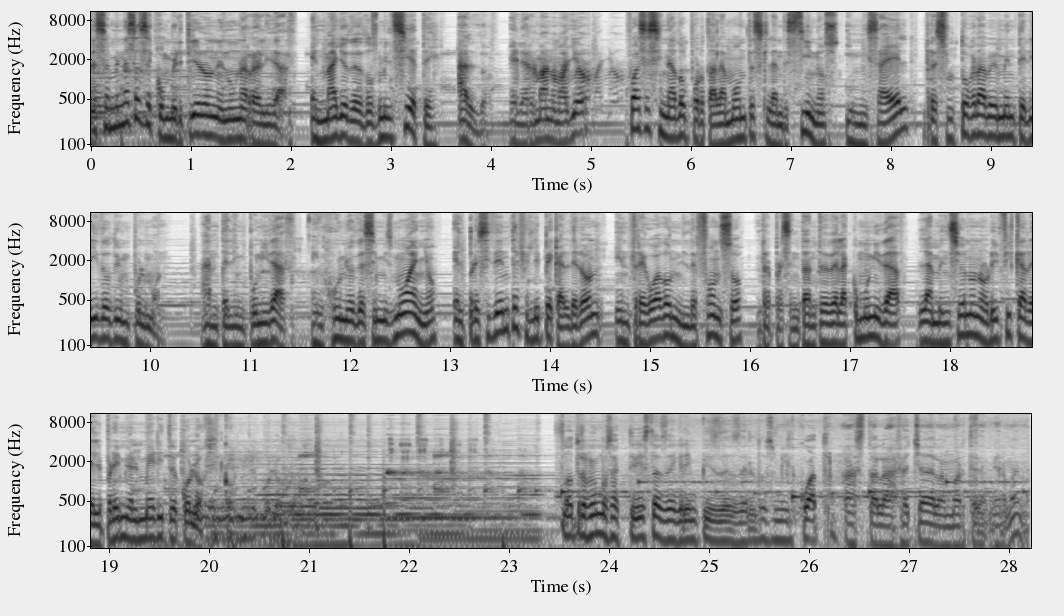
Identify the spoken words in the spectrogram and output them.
Las amenazas se convirtieron en una realidad. En mayo de 2007, Aldo, el hermano mayor, fue asesinado por talamontes clandestinos y Misael resultó gravemente herido de un pulmón. Ante la impunidad, en junio de ese mismo año, el presidente Felipe Calderón entregó a don Ildefonso, representante de la comunidad, la mención honorífica del Premio al Mérito Ecológico. Nosotros fuimos activistas de Greenpeace desde el 2004 hasta la fecha de la muerte de mi hermano.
